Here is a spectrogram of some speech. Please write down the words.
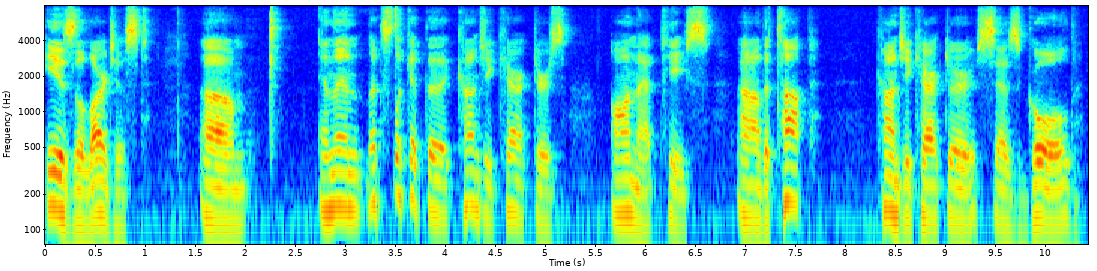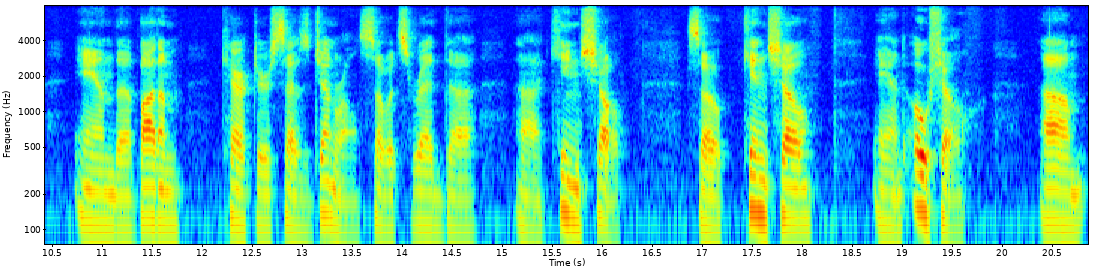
is the largest. Um, and then let's look at the kanji characters on that piece. Uh, the top kanji character says gold and the bottom character says general. So it's read uh, uh, Kinsho. So Kinsho and Osho. Um,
